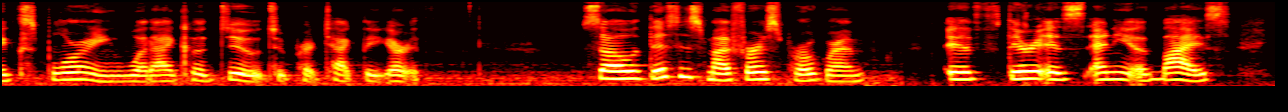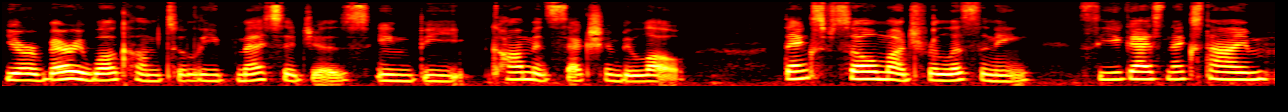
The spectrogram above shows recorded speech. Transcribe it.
exploring what I could do to protect the earth. So, this is my first program. If there is any advice, you're very welcome to leave messages in the comments section below. Thanks so much for listening. See you guys next time.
